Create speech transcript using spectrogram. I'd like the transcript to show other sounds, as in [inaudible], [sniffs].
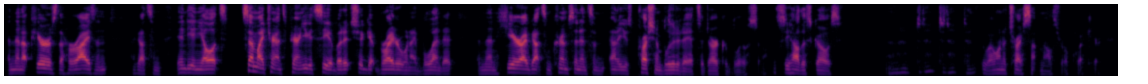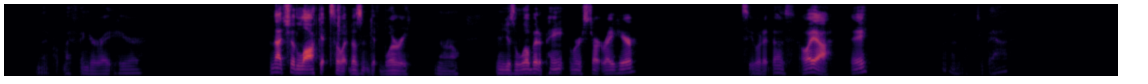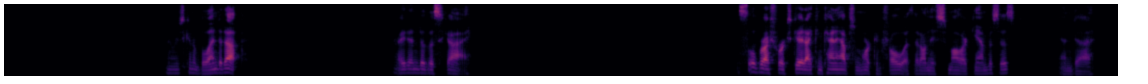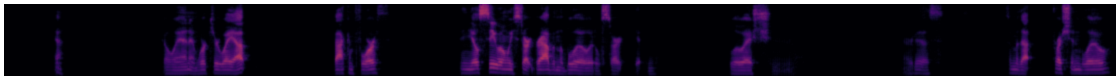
And then up here is the horizon. I got some Indian yellow. It's semi-transparent. You can see it, but it should get brighter when I blend it. And then here I've got some crimson and some, and I use Prussian blue today. It's a darker blue. So let's see how this goes. Ooh, I want to try something else real quick here. I'm going to put my finger right here. And that should lock it so it doesn't get blurry. No, no. I'm going to use a little bit of paint. And we're going to start right here see what it does. Oh yeah, see? That doesn't look too bad. Now we're just going to blend it up right into the sky. This little brush works good. I can kind of have some more control with it on these smaller canvases. And uh, yeah, go in and work your way up, back and forth. And you'll see when we start grabbing the blue, it'll start getting bluish. And there it is. Some of that Prussian blue.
